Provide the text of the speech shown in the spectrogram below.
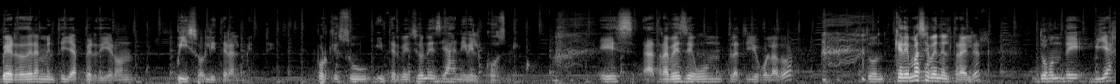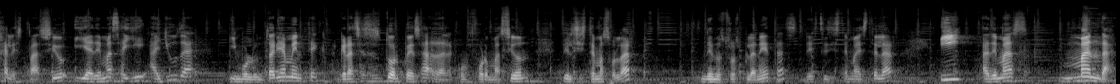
verdaderamente ya perdieron piso, literalmente, porque su intervención es ya a nivel cósmico. Es a través de un platillo volador, donde- que además se ve en el tráiler, donde viaja al espacio y además allí ayuda involuntariamente, gracias a su torpeza, a la conformación del sistema solar, de nuestros planetas, de este sistema estelar, y además manda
